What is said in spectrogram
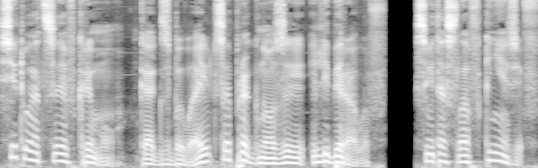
Ситуация в Крыму. Как сбываются прогнозы либералов. Святослав Князев.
